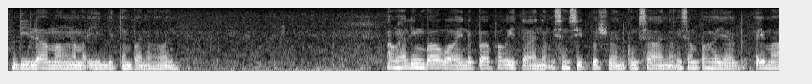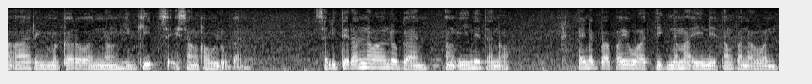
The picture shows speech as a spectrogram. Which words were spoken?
hindi lamang na mainit ang panahon. Ang halimbawa ay nagpapakita ng isang sitwasyon kung saan ang isang pahayag ay maaaring magkaroon ng higit sa isang kahulugan. Sa literal na kahulugan, ang init ano, ay nagpapahiwatig na mainit ang panahon.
